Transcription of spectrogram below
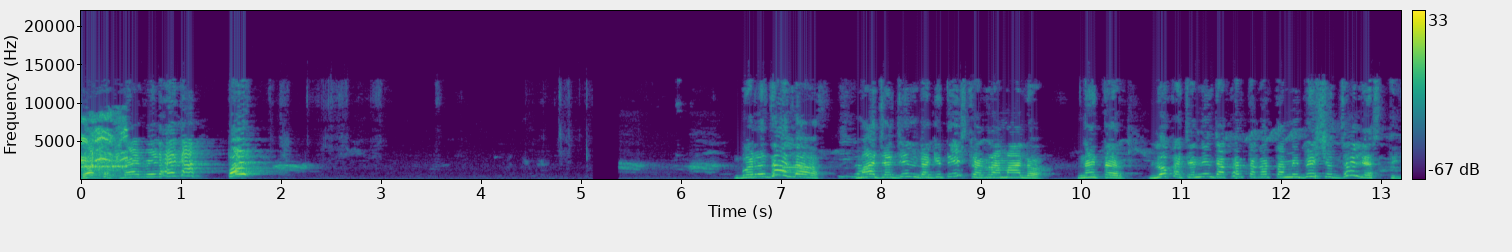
डोक्यात बेड आहे का? पळ. बरं झालं. माझ्या जिंदगीत इंस्टाग्राम आलं. नाहीतर लोकांच्या निंदा करता करता मी बेशुद्ध झाली असती.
